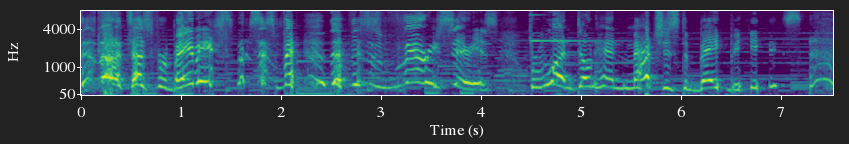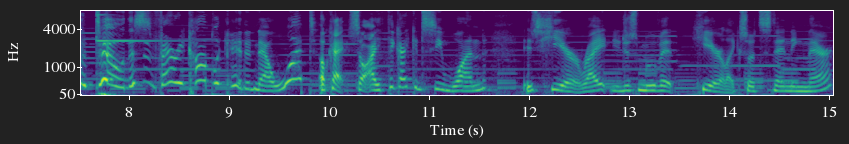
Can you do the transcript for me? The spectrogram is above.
this is not a test for babies. This is this is very serious. For one, don't hand matches to babies. Two, this is very complicated now. What? Okay, so I think I can see one is here, right? You just move it here, like so it's standing there.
